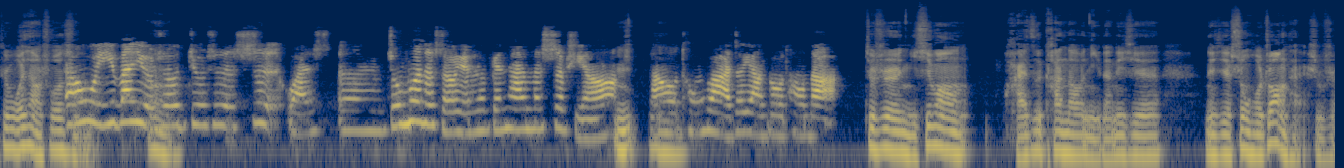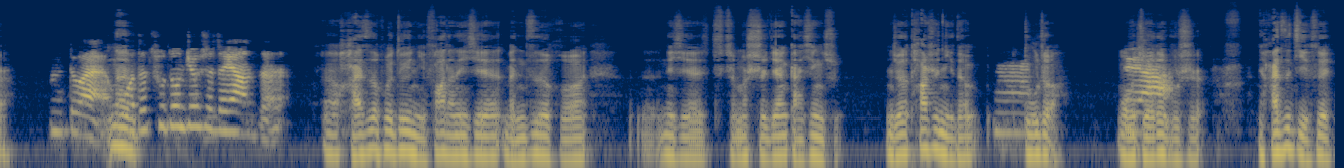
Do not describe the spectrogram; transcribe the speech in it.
就我想说，然后我一般有时候就是是晚嗯周末的时候也是跟他们视频，然后通话这样沟通的。就是你希望孩子看到你的那些那些生活状态，是不是？嗯，对，我的初衷就是这样子。呃，孩子会对你发的那些文字和呃那些什么时间感兴趣？你觉得他是你的读者？我觉得不是。你孩子几岁？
